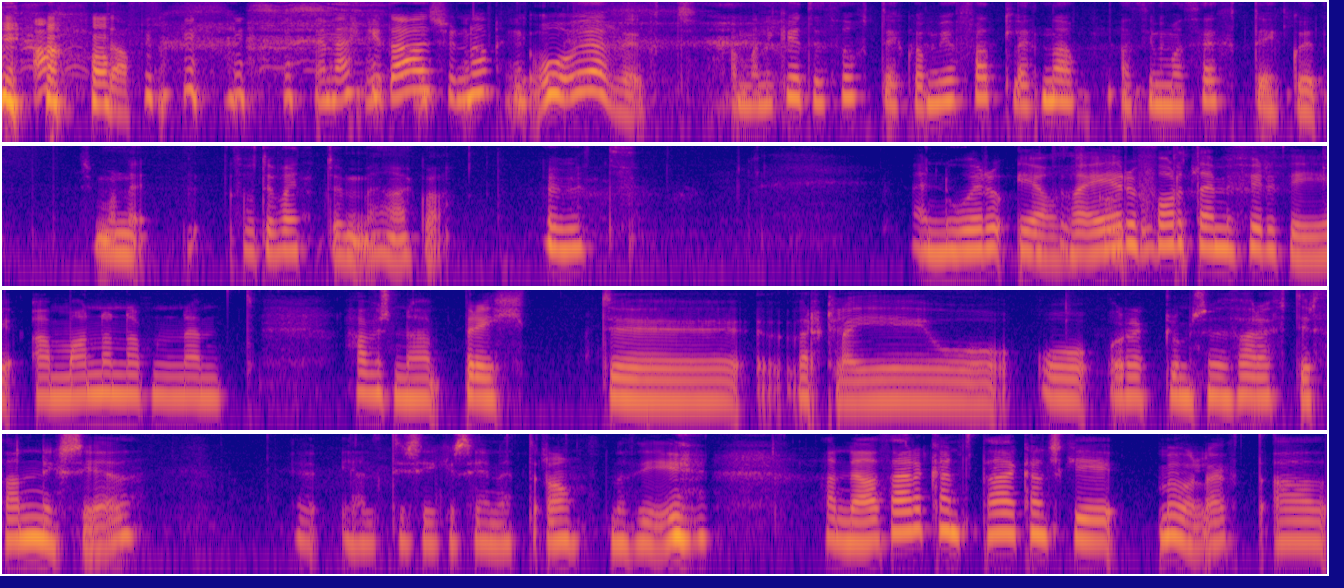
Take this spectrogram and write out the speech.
alltaf. En ekkit aðeins fyrir nafnið og öfugt. Að mann geti þótt eitthvað mjög fallegt nafn að því maður þekkti einhvern sem mann þótti væntum eða eitthvað. Einmitt. En nú eru, já, það eru fordæmi fyrir því að mannanafn nefnd hafi svona breytt uh, verklagi og, og, reglum sem þið fara eftir þannig séð. Ég, ég held því sé ekki að segja neitt rámt með því. Þannig að það er, kann, það er kannski mögulegt að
